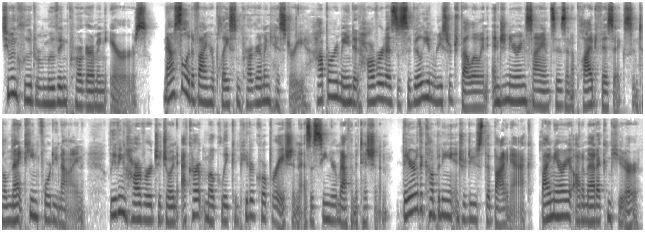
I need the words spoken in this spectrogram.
to include removing programming errors. Now solidifying her place in programming history, Hopper remained at Harvard as a civilian research fellow in engineering sciences and applied physics until 1949, leaving Harvard to join Eckert-Mauchly Computer Corporation as a senior mathematician. There, the company introduced the BINAC, Binary Automatic Computer,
